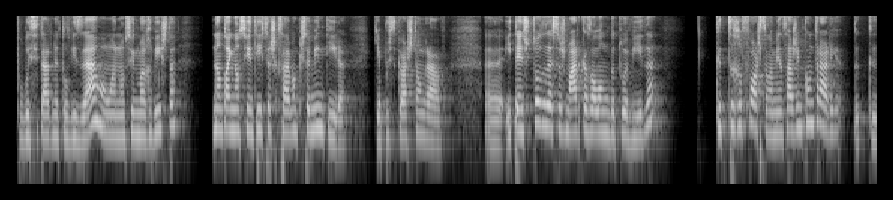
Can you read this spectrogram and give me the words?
publicitário na televisão ou um anúncio numa revista não tenham cientistas que saibam que isto é mentira. E é por isso que eu acho tão grave. Uh, e tens todas estas marcas ao longo da tua vida que te reforçam a mensagem contrária, de que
